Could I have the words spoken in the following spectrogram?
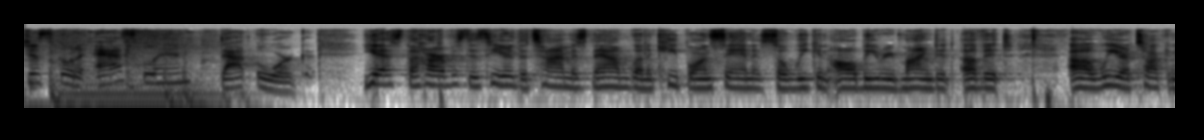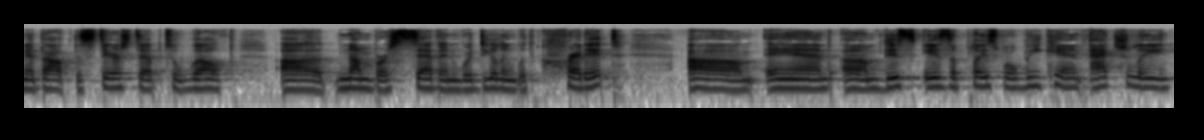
Just go to asklynn.org. Yes, the harvest is here. The time is now. I'm going to keep on saying it so we can all be reminded of it. Uh, we are talking about the stair step to wealth uh, number seven. We're dealing with credit. Um, and um, this is a place where we can actually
